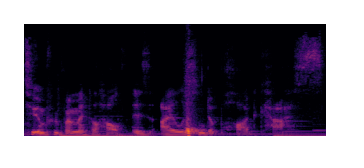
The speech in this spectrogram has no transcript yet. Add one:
to improve my mental health is I listen to podcasts.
